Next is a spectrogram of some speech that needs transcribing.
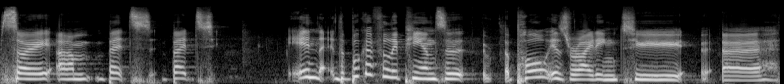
So, um, but but in the book of Philippians, uh, Paul is writing to uh,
